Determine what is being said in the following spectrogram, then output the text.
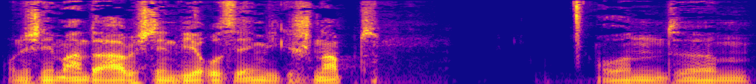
Und ich nehme an, da habe ich den Virus irgendwie geschnappt. Und ähm,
